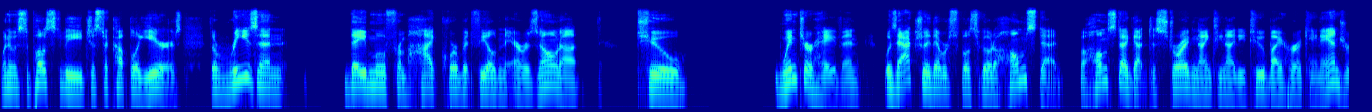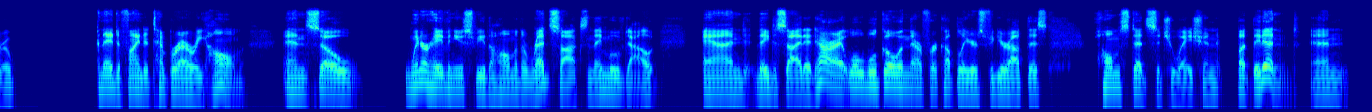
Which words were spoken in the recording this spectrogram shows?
when it was supposed to be just a couple of years, the reason they moved from Hi Corbett Field in Arizona to Winter Haven was actually they were supposed to go to Homestead, but Homestead got destroyed in 1992 by Hurricane Andrew, and they had to find a temporary home. And so Winter Haven used to be the home of the Red Sox, and they moved out. And they decided, all right, well, we'll go in there for a couple of years, figure out this Homestead situation, but they didn't. And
